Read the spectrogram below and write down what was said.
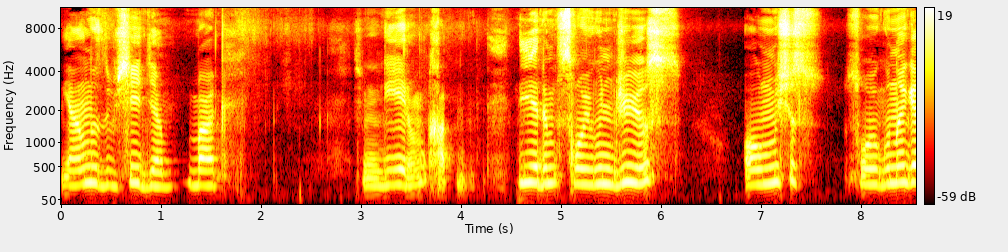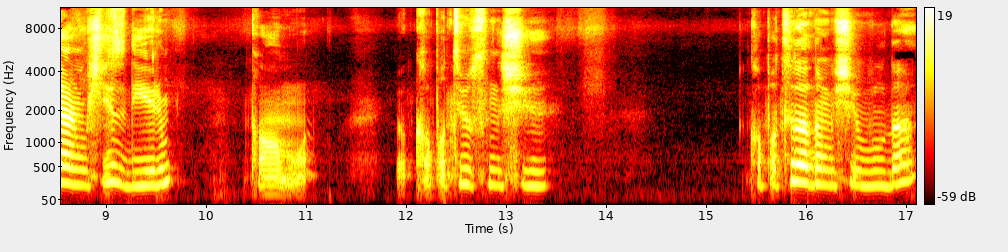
Yalnız bir şey diyeceğim. Bak. Şimdi diyelim kat, diyelim soyguncuyuz. Olmuşuz. Soyguna gelmişiz diyelim. Tamam mı? Kapatıyorsun ışığı. Kapatır adam ışığı burada.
